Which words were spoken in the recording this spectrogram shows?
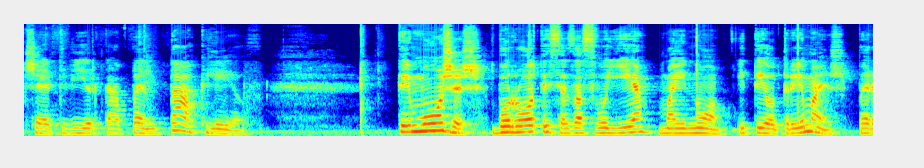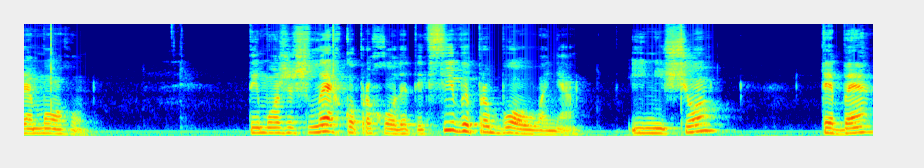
Четвірка пентаклів. Ти можеш боротися за своє майно, і ти отримаєш перемогу. Ти можеш легко проходити всі випробовування, і ніщо тебе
